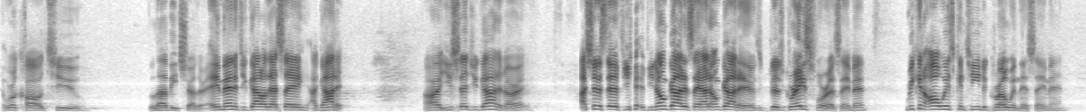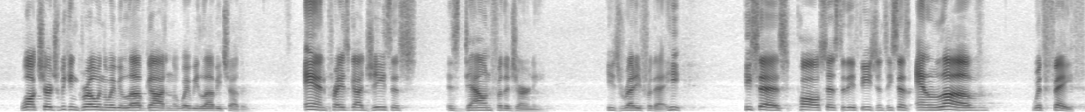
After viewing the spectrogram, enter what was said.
And we're called to love each other. Amen. If you got all that, say, I got it. All right, you said you got it, all right. I should have said, if you, if you don't got it, say, I don't got it. There's grace for us, amen. We can always continue to grow in this, amen. Walk Church, we can grow in the way we love God and the way we love each other. And praise God, Jesus is down for the journey. He's ready for that. He, he says, Paul says to the Ephesians, he says, and love with faith.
